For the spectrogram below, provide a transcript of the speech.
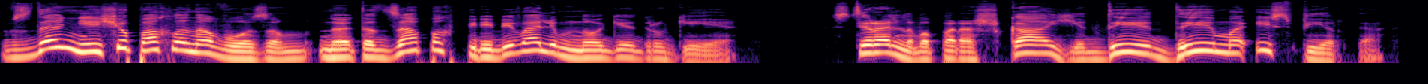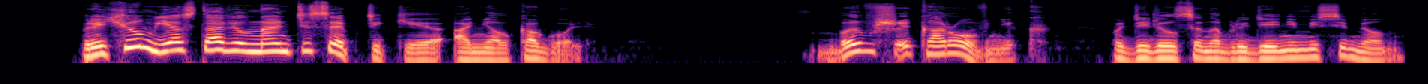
В здании еще пахло навозом, но этот запах перебивали многие другие — стирального порошка, еды, дыма и спирта. Причем я ставил на антисептики, а не алкоголь. «Бывший коровник», — поделился наблюдениями Семен.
